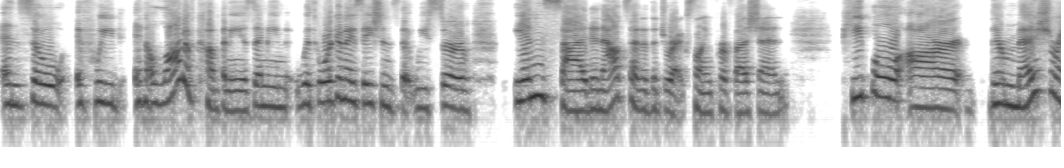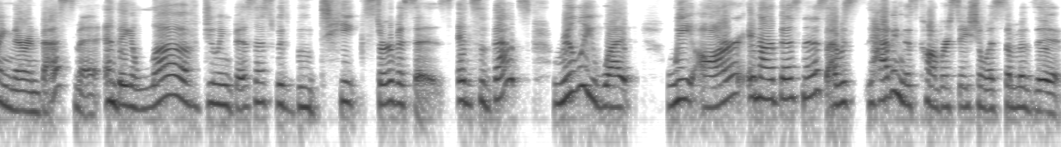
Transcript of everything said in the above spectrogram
and so if we in a lot of companies i mean with organizations that we serve inside and outside of the direct selling profession people are they're measuring their investment and they love doing business with boutique services. And so that's really what we are in our business. I was having this conversation with some of the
